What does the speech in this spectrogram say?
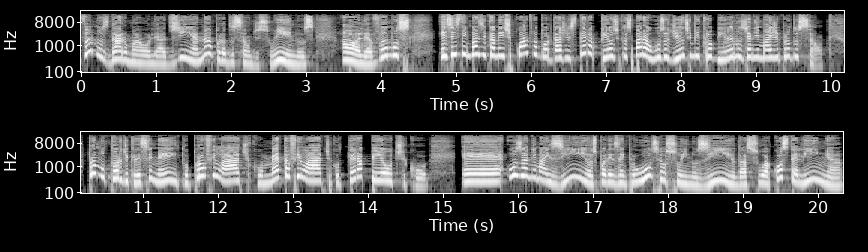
vamos dar uma olhadinha na produção de suínos. Olha, vamos. Existem basicamente quatro abordagens terapêuticas para uso de antimicrobianos de animais de produção: promotor de crescimento, profilático, metafilático, terapêutico. É, os animaizinhos, por exemplo, o seu suínozinho da sua costelinha,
